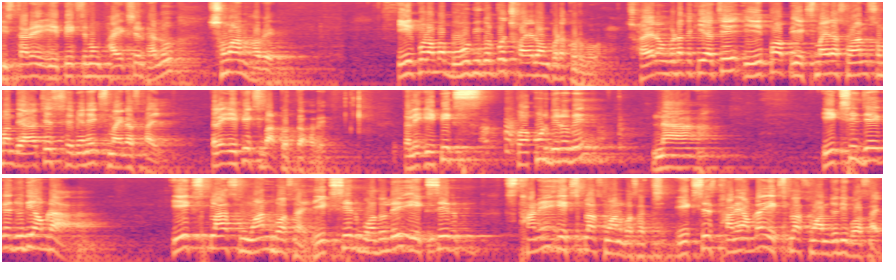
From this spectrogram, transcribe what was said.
বিস্তারে এফ এক্স এবং ফাইভ এক্সের ভ্যালু সমান হবে। এরপর আমরা বহু বিকল্প ছয়ের অঙ্কটা করব। ছয়ের অঙ্কটাতে কি আছে? F of X minus one সমান দেওয়া আছে সেভেন এক্স মাইনাস ফাইভ তাহলে এফ এক্স বার করতে হবে। তাহলে এফ এক্স কখন বেরোবে? না এক্সের জায়গায় যদি আমরা এক্স প্লাস ওয়ান বসাই এক্সের বদলে এক্সের স্থানে এক্স প্লাস ওয়ান বসাচ্ছি। এক্সের স্থানে আমরা এক্স প্লাস ওয়ান যদি বসাই,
